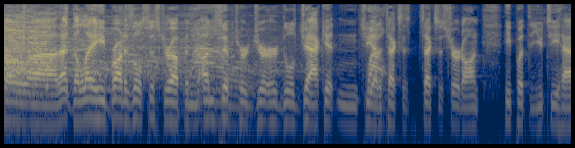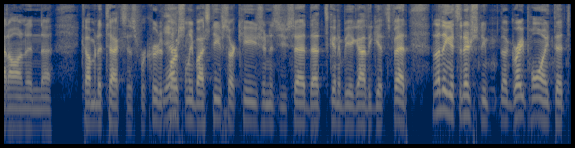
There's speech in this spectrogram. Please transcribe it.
So uh, that delay, he brought his little sister up and unzipped her, her little jacket, and she had a Texas Texas shirt on. He put the UT hat on and uh, coming to Texas, recruited Yeah. personally by Steve Sarkisian, as you said. That's going to be a guy that gets fed, and I think it's an interesting, a great point that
